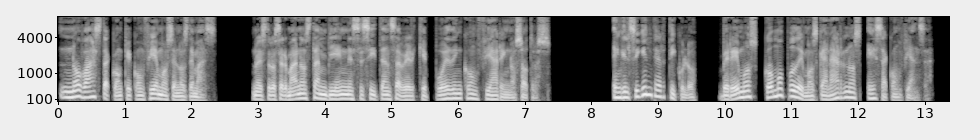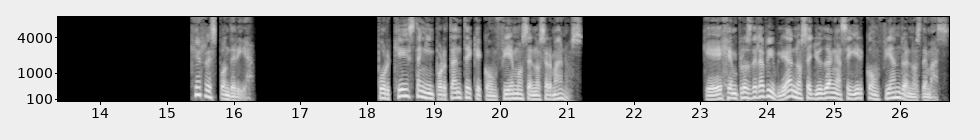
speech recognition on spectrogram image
no basta con que confiemos en los demás. Nuestros hermanos también necesitan saber que pueden confiar en nosotros. En el siguiente artículo veremos cómo podemos ganarnos esa confianza. ¿Qué respondería? ¿Por qué es tan importante que confiemos en los hermanos? ¿Qué ejemplos de la Biblia nos ayudan a seguir confiando en los demás?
